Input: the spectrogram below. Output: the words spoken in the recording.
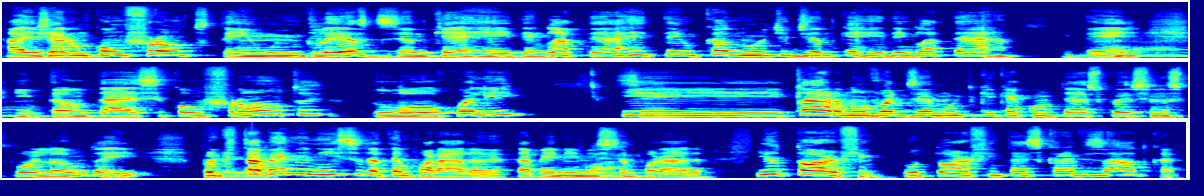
Aí gera um confronto. Tem um inglês dizendo que é rei da Inglaterra e tem o Canute dizendo que é rei da Inglaterra, entende? Ah. Então tá esse confronto louco ali. E, Sim. claro, não vou dizer muito o que, que acontece com esse spoilando aí, porque tá bem no início da temporada, né? Tá bem no início claro. da temporada. E o Thorfinn? O Thorfinn tá escravizado, cara.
